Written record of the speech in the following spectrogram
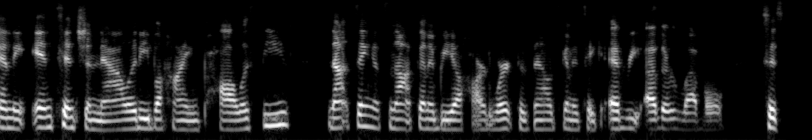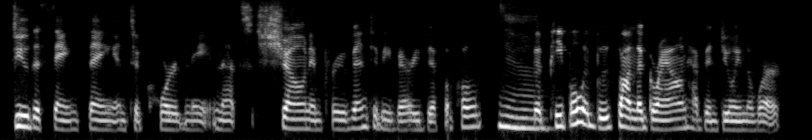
and the intentionality behind policies. Not saying it's not going to be a hard work because now it's going to take every other level to do the same thing and to coordinate and that's shown and proven to be very difficult. Yeah. But people with boots on the ground have been doing the work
